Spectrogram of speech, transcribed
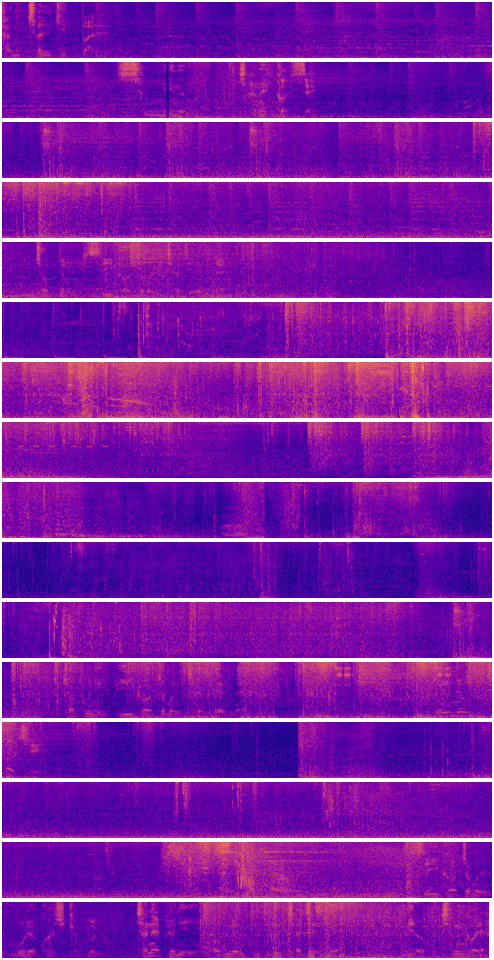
강철 깃발. 승리는 자네 걸세 적군이 B 거점을 차지했네. 두 명 처치. C 거점을 무력화시켰군. 자네 편이 어드밴티지를 차지했네. 밀어붙이는 거야.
